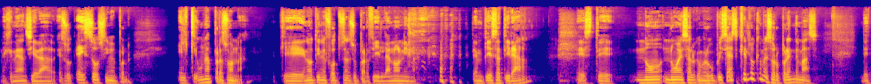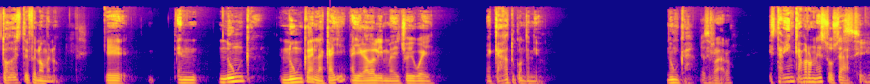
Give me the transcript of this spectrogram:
me genera ansiedad. Eso, eso sí me pone. El que una persona que no tiene fotos en su perfil, anónima, te empieza a tirar, este, no, no es algo que me preocupe. ¿Y sabes qué es lo que me sorprende más de todo este fenómeno? Que en, nunca, nunca en la calle ha llegado alguien y me ha dicho, oye, güey, me caga tu contenido. Nunca. Es raro. Está bien cabrón eso. O sea, Sí.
